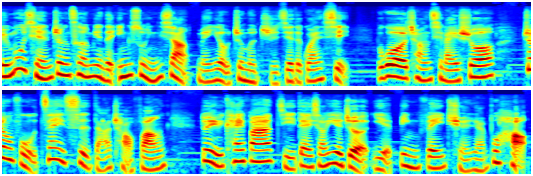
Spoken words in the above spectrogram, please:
与目前政策面的因素影响没有这么直接的关系。不过长期来说，政府再次打炒房，对于开发及代销业者也并非全然不好，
